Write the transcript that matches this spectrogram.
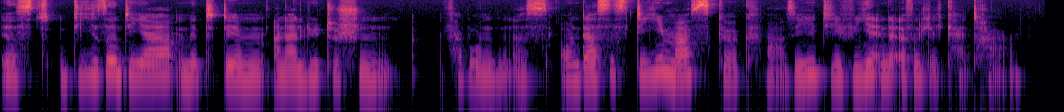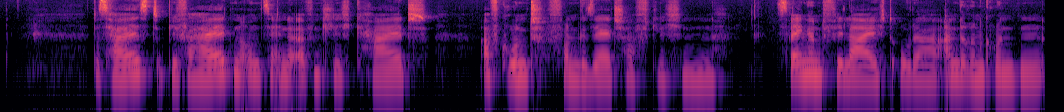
ist diese, die ja mit dem analytischen verbunden ist. Und das ist die Maske quasi, die wir in der Öffentlichkeit tragen. Das heißt, wir verhalten uns ja in der Öffentlichkeit aufgrund von gesellschaftlichen Zwängen vielleicht oder anderen Gründen,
